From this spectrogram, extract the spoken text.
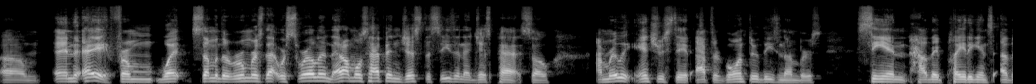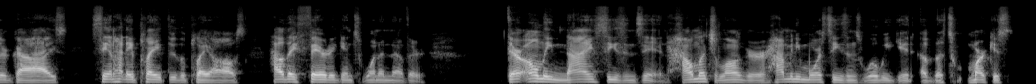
Um, and hey, from what some of the rumors that were swirling, that almost happened just the season that just passed. So I'm really interested after going through these numbers, seeing how they played against other guys, seeing how they played through the playoffs, how they fared against one another. They're only nine seasons in. How much longer, how many more seasons will we get of the t- Marcus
